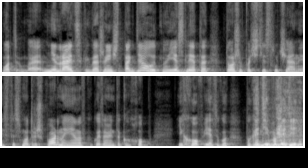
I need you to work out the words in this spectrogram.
Вот э, мне нравится, когда женщины так делают, но если это тоже почти случайно. Если ты смотришь порно, и она в какой-то момент такой, хоп, и хоп. Я такой, погоди, погоди,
